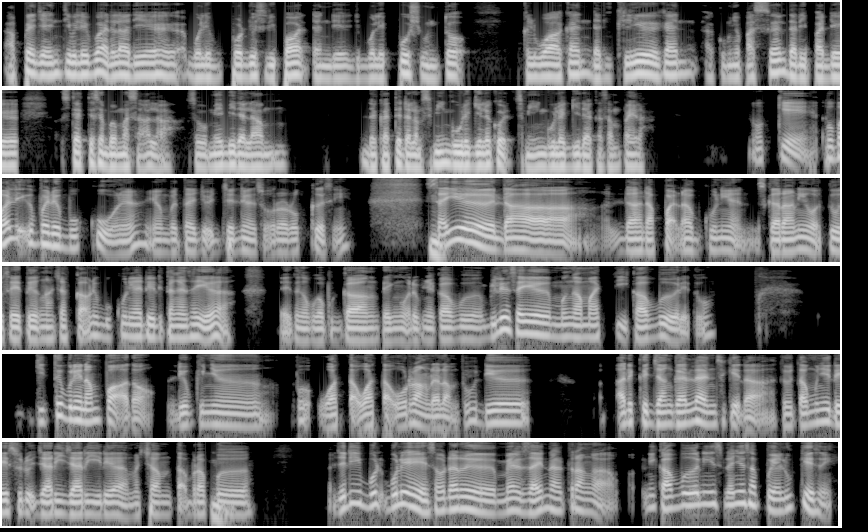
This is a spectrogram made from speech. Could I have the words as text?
apa yang JNT boleh buat adalah dia boleh produce report dan dia, boleh push untuk keluarkan dan clearkan aku punya pasal daripada status yang bermasalah. So maybe dalam dia kata dalam seminggu lagi lah kot. Seminggu lagi dah akan sampai lah. Okey, berbalik kepada buku ni eh, yang bertajuk Jurnal Seorang Rockers ni. Hmm. Saya dah dah dapat lah buku ni kan. Sekarang ni waktu saya tengah cakap ni buku ni ada di tangan saya lah. Saya tengah pegang-pegang tengok dia punya cover. Bila saya mengamati cover dia tu, kita boleh nampak tau dia punya apa watak-watak orang dalam tu dia ada kejanggalan sikit lah. Terutamanya dari sudut jari-jari dia lah. Macam tak berapa Hmm. Jadi bo- boleh saudara Mel Zainal terang tak? Ni cover ni sebenarnya siapa yang lukis ni?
